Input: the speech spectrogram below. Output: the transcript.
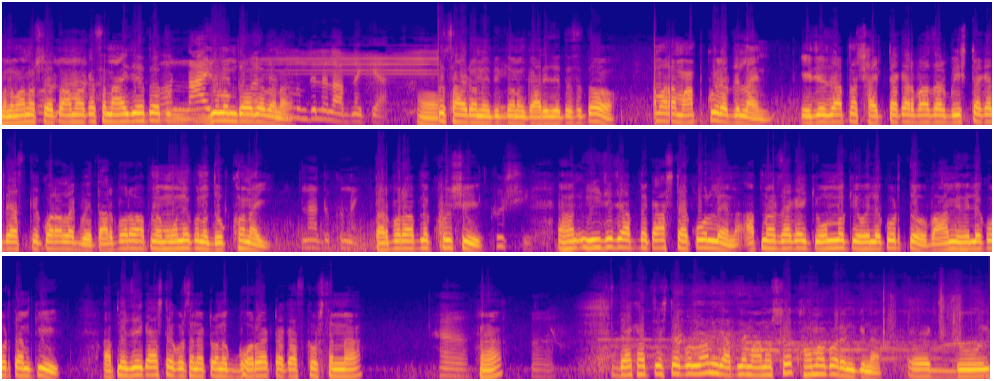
মানে মানুষটা তো আমার কাছে নাই যেহেতু এত জুলুম দেওয়া যাবে না। জুলুম দিলে লাভ নাই কিয়া তো সাইড অন এদিক দিয়ে গাড়ি যেতেছে তো। আমার মাফ করে দিলেন। এই যে যে আপনার ষাট টাকার বাজার বিশ টাকা দিয়ে আজকে করা লাগবে তারপরও আপনার মনে কোনো দুঃখ নাই। না দুঃখ নাই। তারপরে আপনি খুশি? খুশি। এখন এই যে যে আপনি কাজটা করলেন আপনার জায়গায় কি অন্য কেউ হইলে করতো বা আমি হইলে করতাম কি? আপনি যে কাজটা করছেন একটা অনেক বড় একটা কাজ করছেন না? হ্যাঁ। হ্যাঁ? হ্যাঁ। দেখার চেষ্টা করলাম যে আপনি মানুষকে ক্ষমা করেন কিনা। এক দুই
